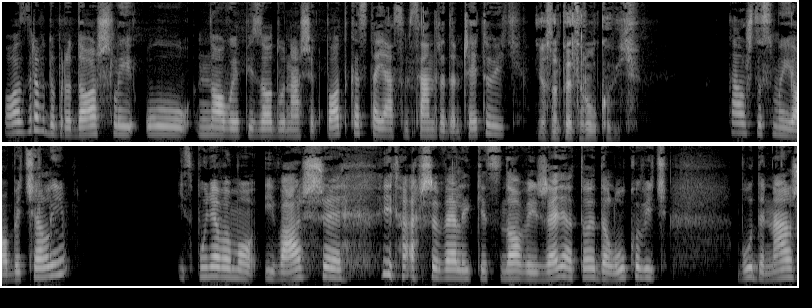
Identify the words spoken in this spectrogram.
Pozdrav, dobrodošli u novu epizodu našeg podcasta. Ja sam Sandra Dančetović. Ja sam Petar Luković. Kao što smo i obećali, ispunjavamo i vaše i naše velike snove i želje, a to je da Luković bude naš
